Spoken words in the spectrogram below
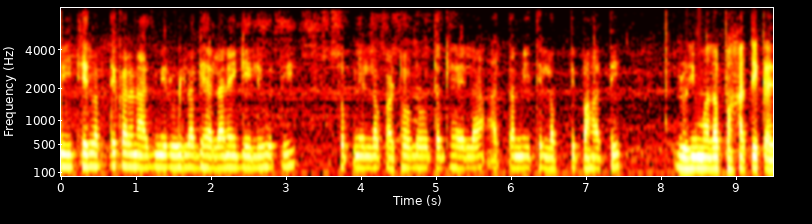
मी इथे लपते कारण आज मी रुईला घ्यायला नाही गेली होती. स्वप्नीलला पाठवलं होतं घ्यायला. आता मी इथे लपते पाहते. रुही मला पाहते काय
